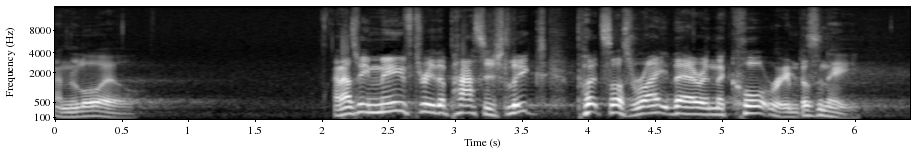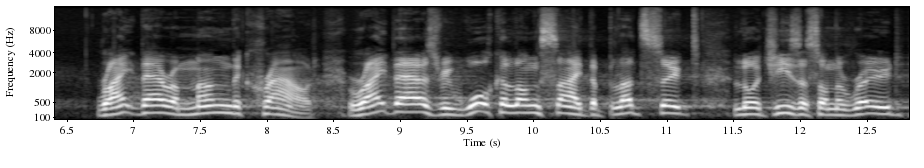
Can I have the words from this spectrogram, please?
and loyal. And as we move through the passage, Luke puts us right there in the courtroom, doesn't he? Right there among the crowd, right there as we walk alongside the blood soaked Lord Jesus on the road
